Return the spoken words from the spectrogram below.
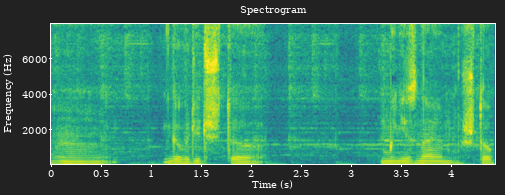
э, говорит, что мы не знаем, что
